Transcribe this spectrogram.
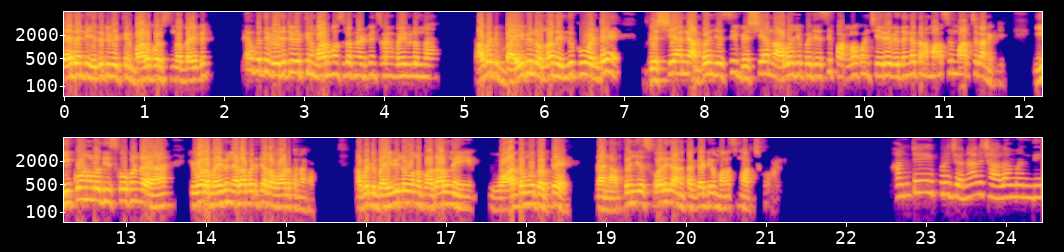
లేదంటే ఎదుటి వ్యక్తిని బాధపరుస్తుందా బైబిల్? లేకపోతే ఎదుటి వ్యక్తిని మారుమనసులోకి నడిపించడానికి బైబిల్ ఉందా? కాబట్టి బైబిల్ ఉన్నది ఎందుకు అంటే విషయాన్ని అర్థం చేసి విషయాన్ని ఆలోచింపజేసి పరలోకం చేరే విధంగా తన మనసును మార్చడానికి. ఈ కోణంలో తీసుకోకుండా ఇవాళ బైబిల్ని ఎలా పడితే అలా వాడుతున్నారు. కాబట్టి బైబిల్లో ఉన్న పదాలని వాడడము తప్పే. దాన్ని అర్థం చేసుకోవాలి దానికి తగ్గట్టుగా మనసు మార్చుకోవాలి. అంటే ఇప్పుడు జనాలు చాలా మంది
